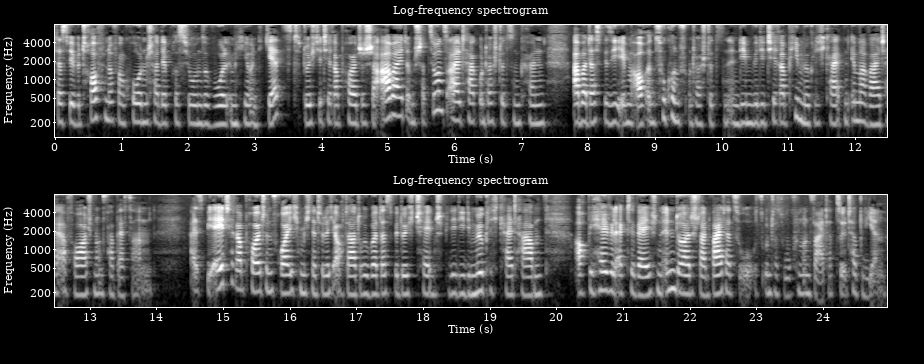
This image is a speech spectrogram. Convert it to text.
dass wir Betroffene von chronischer Depression sowohl im Hier und Jetzt durch die therapeutische Arbeit im Stationsalltag unterstützen können, aber dass wir sie eben auch in Zukunft unterstützen, indem wir die Therapiemöglichkeiten immer weiter erforschen und verbessern. Als BA-Therapeutin freue ich mich natürlich auch darüber, dass wir durch Change BDD die Möglichkeit haben, auch Behavioral Activation in Deutschland weiter zu untersuchen und weiter zu etablieren.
